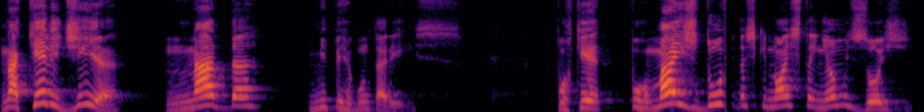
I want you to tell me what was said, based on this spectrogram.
naquele dia nada me perguntareis. Porque por mais dúvidas que nós tenhamos hoje,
